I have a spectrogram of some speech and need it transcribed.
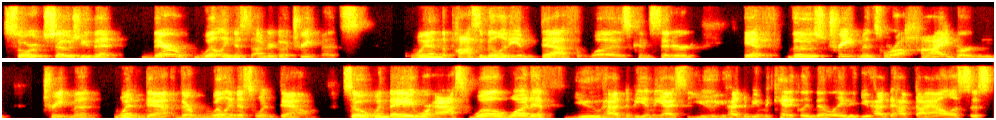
sort shows you that their willingness to undergo treatments when the possibility of death was considered if those treatments were a high burden treatment went down their willingness went down so when they were asked well what if you had to be in the icu you had to be mechanically ventilated. You had to have dialysis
